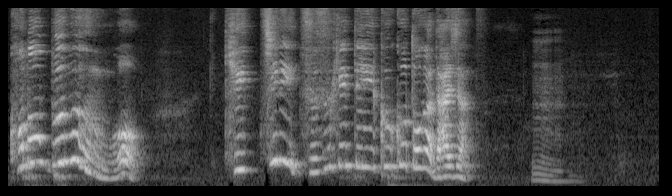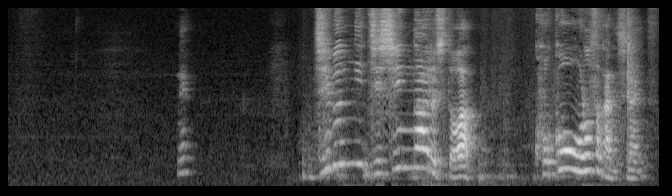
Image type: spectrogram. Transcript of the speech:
ここの部分をきっちり続けていくことが大事なんです。ね、自分に自信のある人はここをおろそかにしないんです。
